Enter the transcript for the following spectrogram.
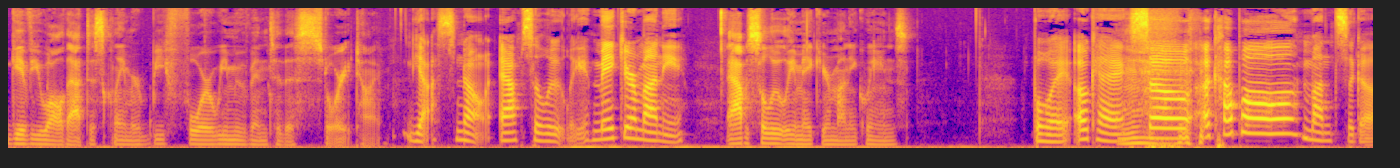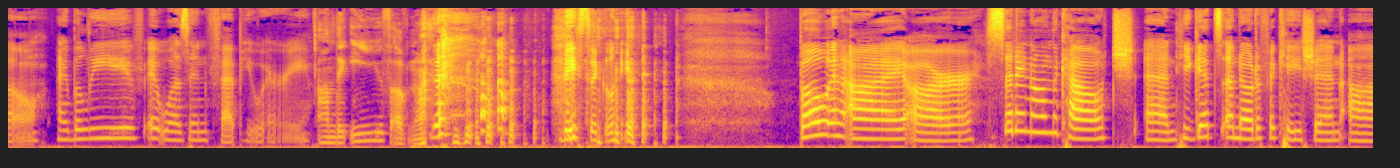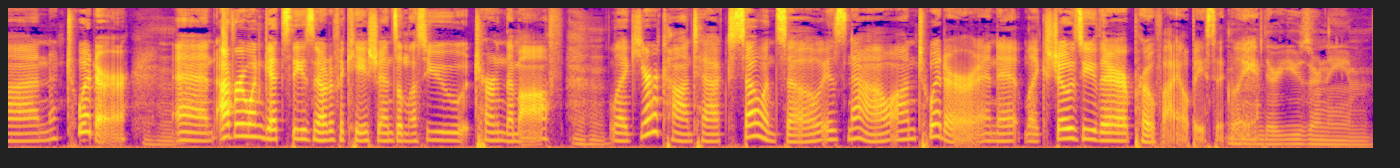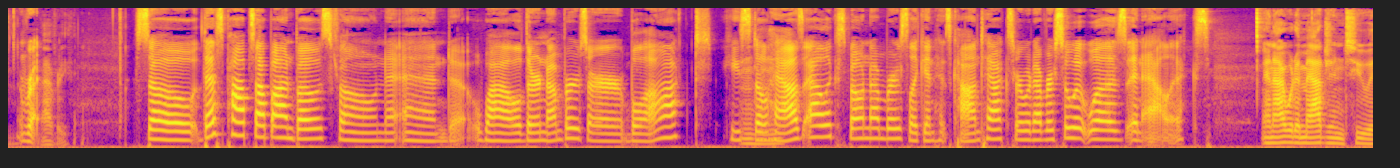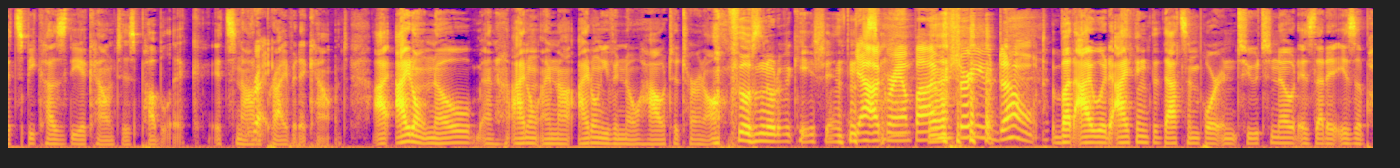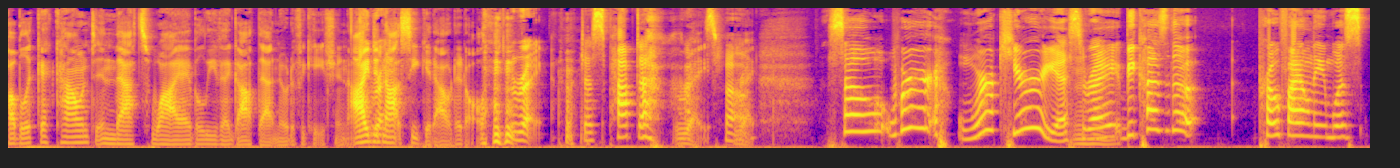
give you all that disclaimer before we move into this story time. Yes, no, absolutely. Make your money. Absolutely make your money, queens. Boy, okay. So, a couple months ago, I believe it was in February, On the eve of no. basically. Bo and I are sitting on the couch, and he gets a notification on Twitter. Mm-hmm. And everyone gets these notifications unless you turn them off. Mm-hmm. Like, your contact so and so is now on Twitter, and it like shows you their profile basically. Mm-hmm. their username, Right. everything. So this pops up on Bo's phone, and while their numbers are blocked, He still mm-hmm. has Alex phone numbers, like in his contacts or whatever. So it was an Alex. And I would imagine too, it's because the account is public. It's not Right. a private account. I, I don't know, and I don't I'm not I don't even know how to turn off those notifications. Yeah, Grandpa, I'm sure you don't. But I would I think that that's important too to note is that it is a public account, and that's why I believe I got that notification. I did Right. not seek it out at all. Right. Just popped up right, right. So we're we're curious, Mm-hmm. right? Because the profile name was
